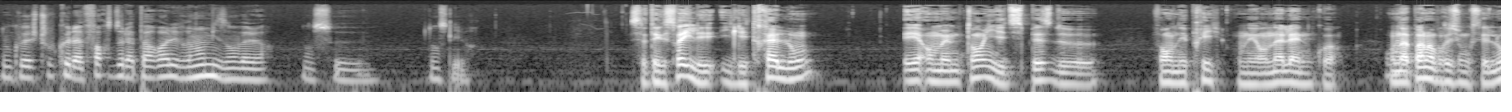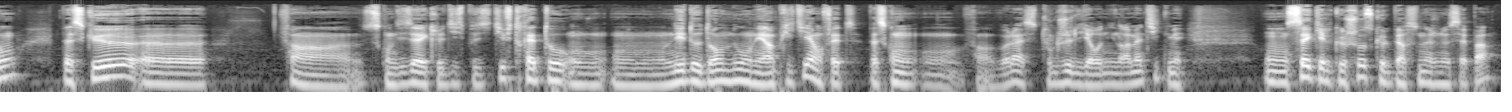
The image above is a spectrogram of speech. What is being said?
donc ouais, je trouve que la force de la parole est vraiment mise en valeur dans ce dans ce livre Cet extrait, il est, il est très long et en même temps, il y a une espèce de. Enfin, on est pris, on est en haleine quoi. On Ouais. n'a pas l'impression que c'est long parce que. euh, Enfin, ce qu'on disait avec le dispositif, très tôt, on, est dedans, nous, on est impliqué en fait. Parce qu'on. on- Enfin, voilà, c'est tout le jeu de l'ironie dramatique, mais on sait quelque chose que le personnage ne sait pas.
